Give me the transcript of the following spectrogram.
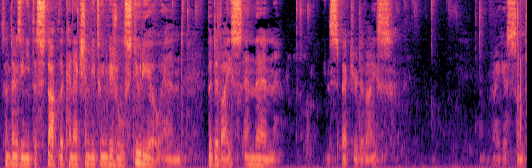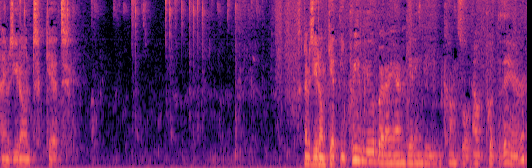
Sometimes you need to stop the connection between Visual Studio and the device and then inspect your device. I guess sometimes you don't get sometimes you don't get the preview, but I am getting the console output there.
